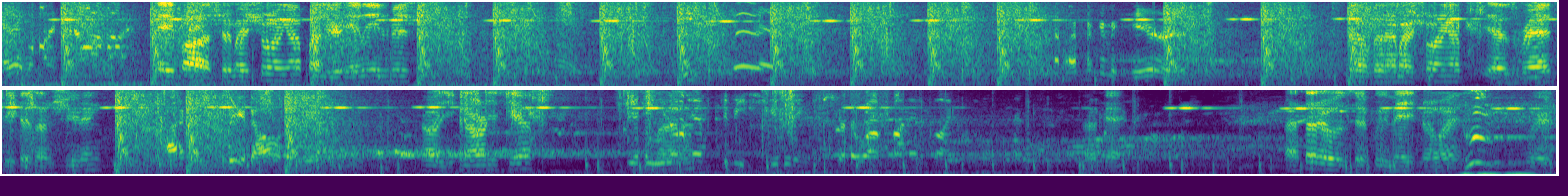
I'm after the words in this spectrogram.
Oh my god. Hey Bosch, am I showing up on your alien vision? I can hear it. No, but am I showing up as red because I'm shooting? I can see it all of you. Oh, you can already see us? Yeah, you don't have to be shooting to show up on it like. Okay. I thought it was if we made noise. Weird.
